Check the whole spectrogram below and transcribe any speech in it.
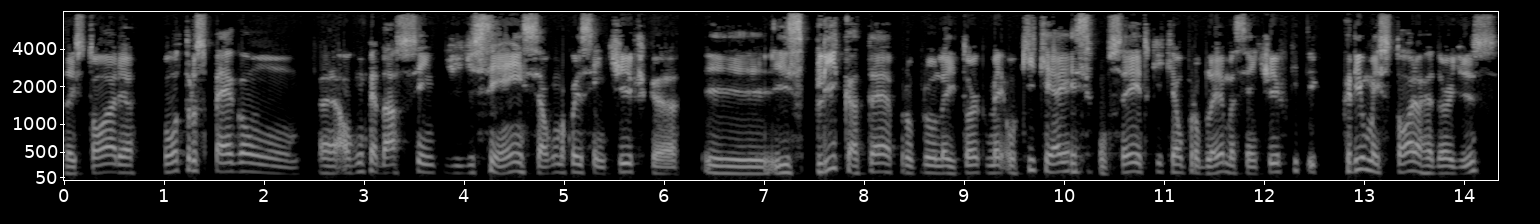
da história. Outros pegam é, algum pedaço de, de, ciência, alguma coisa científica, e, e explica até para o leitor é, o que, que é esse conceito, o que, que é o problema científico, e cria uma história ao redor disso.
